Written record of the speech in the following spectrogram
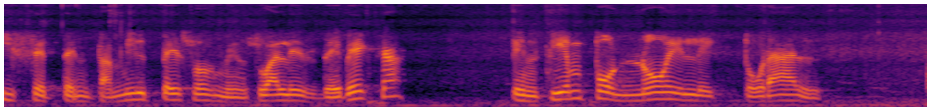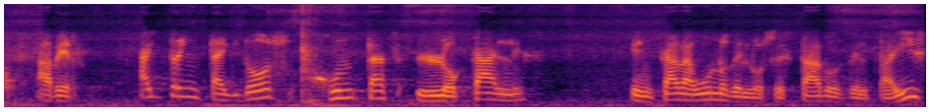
y 70 mil pesos mensuales de beca en tiempo no electoral. A ver, hay 32 juntas locales en cada uno de los estados del país,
